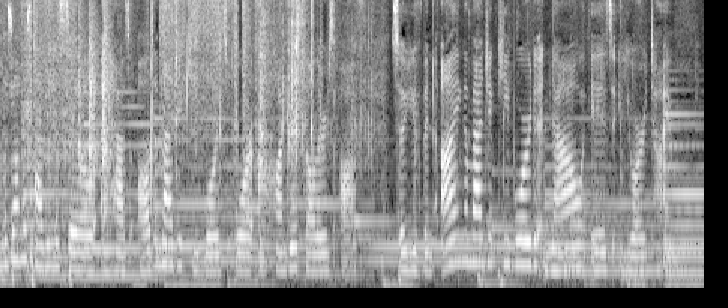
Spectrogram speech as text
Amazon is having a sale and has all the Magic keyboards for $100 off. So you've been eyeing a Magic keyboard, now is your time.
